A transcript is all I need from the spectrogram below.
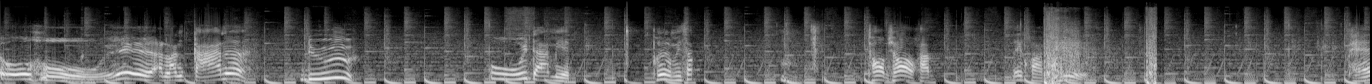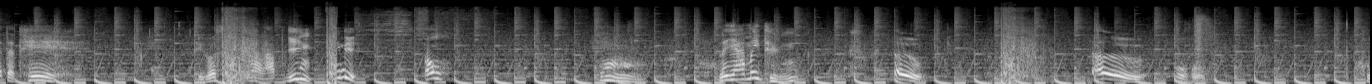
โอ้โหเอ้ยอลังการอะดู โอ้ยดาเมจเพิ่มให้สัก ชอบชอบครับ ได้ความเท่ แพ้แต่เท่ ถือว่าสุดยอดครับยิงยิงดิ เอ้าระยะไม่ถึง เออ เออ โอ้โหคู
